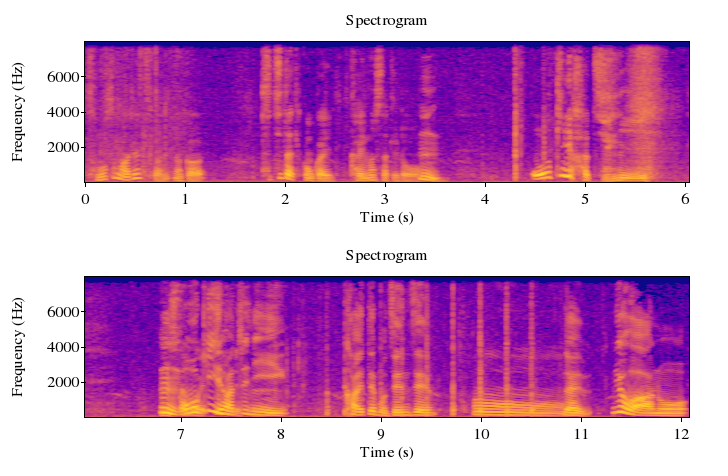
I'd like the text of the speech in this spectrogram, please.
そもそもあれですか？なんか土だけ今回買いましたけど、うん、大きい鉢にうん、大きい鉢に変えても全然うん大丈夫要はあの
